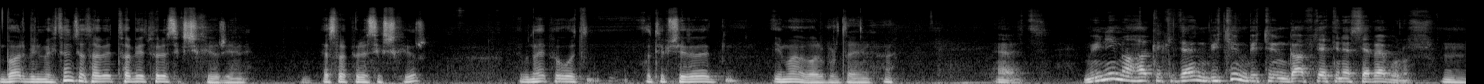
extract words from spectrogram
Var bilmekten de tabi, tabiat perestlik çıkıyor yani. Esbab perestlik çıkıyor. E Buna hep o, o tip şeylere iman var burada yani. Heh. evet. Münim-i hakikiden bütün bütün gafletine sebep olur. Hı.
